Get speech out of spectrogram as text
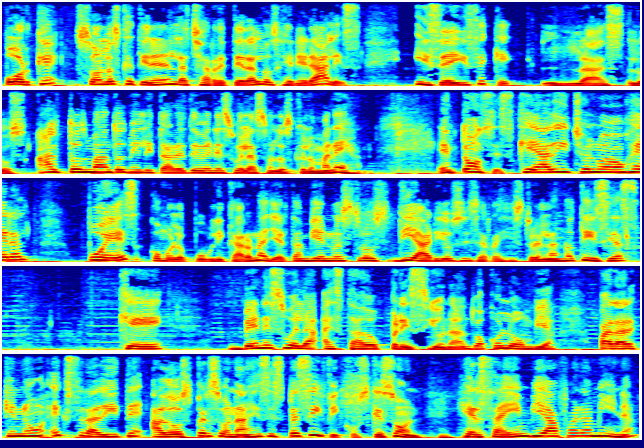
Porque son los que tienen en la charretera los generales. Y se dice que las, los altos mandos militares de Venezuela son los que lo manejan. Entonces, ¿qué ha dicho el Nuevo Herald? Pues, como lo publicaron ayer también nuestros diarios y se registró en las noticias, que Venezuela ha estado presionando a Colombia para que no extradite a dos personajes específicos, que son Gersaín Biafara Mina,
